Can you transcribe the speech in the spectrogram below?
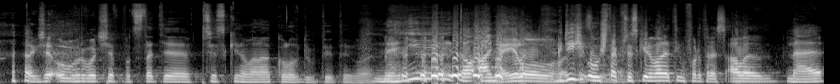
Takže Overwatch je v podstatě přeskinovaná Call of Duty, ty vole. Není to ani Halo, Když už, tak přeskinované Team Fortress, ale ne,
